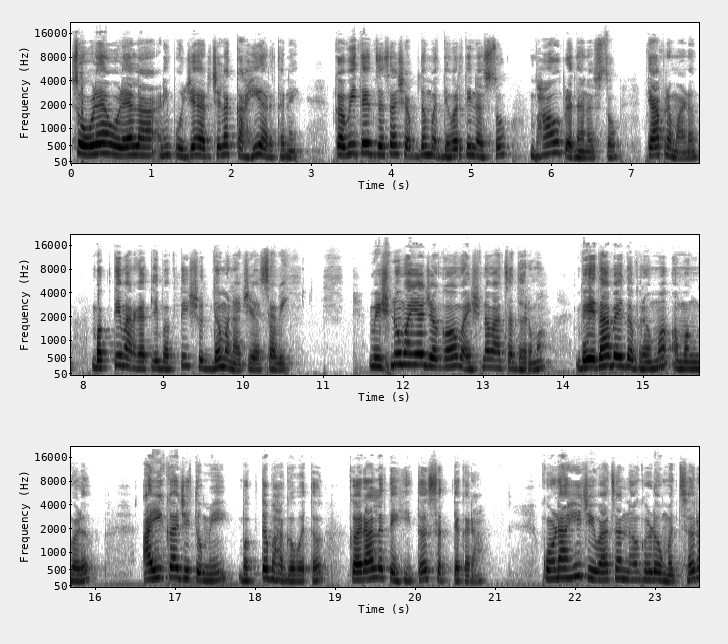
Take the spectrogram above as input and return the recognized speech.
सोहळ्या ओळ्याला आणि पूजे अर्चेला काही अर्थ नाही. कवितेत जसा शब्द मध्यवर्ती नसतो भावप्रधान असतो. त्याप्रमाणे भक्तिमार्गातली भक्ती शुद्ध मनाची असावी. विष्णुमय जग वैष्णवाचा धर्म भेदाभेद भ्रम अमंगळ. ऐका जी तुम्ही भक्त भागवत कराल ते हित सत्य करा. कोणाही जीवाचा न घडो मत्सर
